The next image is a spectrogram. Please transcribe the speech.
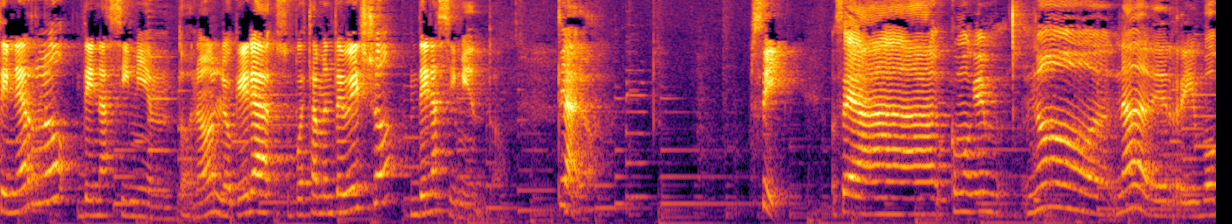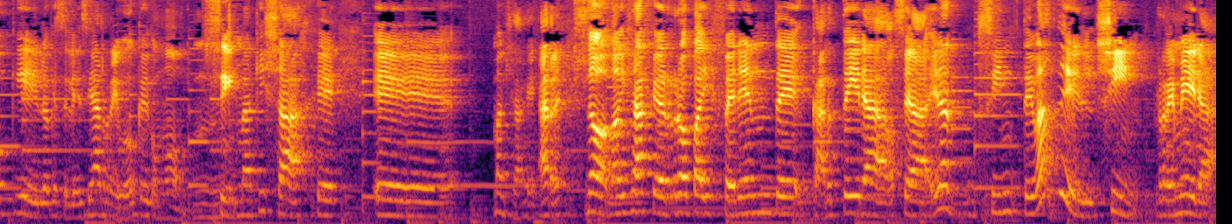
tenerlo de nacimiento, ¿no? Lo que era supuestamente bello de nacimiento. Claro. Sí. O sea, como que no. Nada de revoque, lo que se le decía revoque, como mm, Sí. maquillaje. Eh, maquillaje, arre. No, maquillaje, ropa diferente, cartera. O sea, era. Sin, te vas del jean, remera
